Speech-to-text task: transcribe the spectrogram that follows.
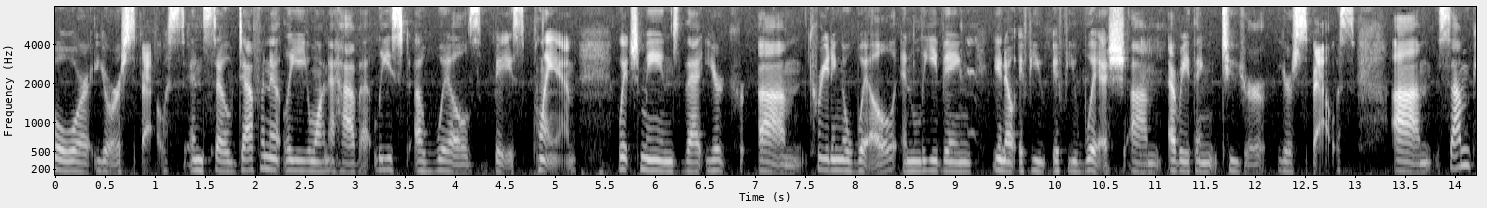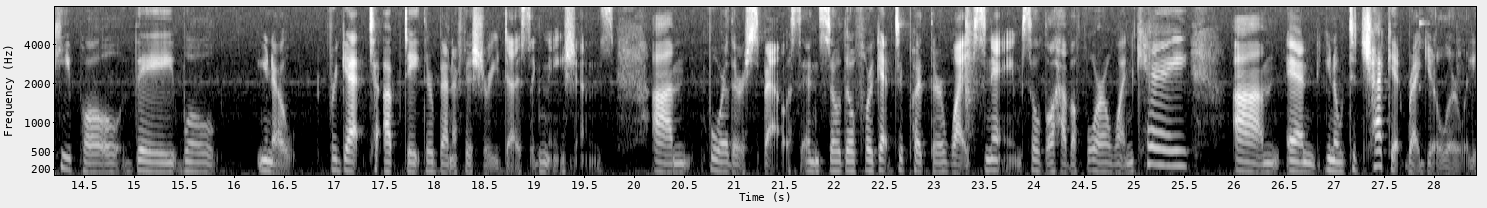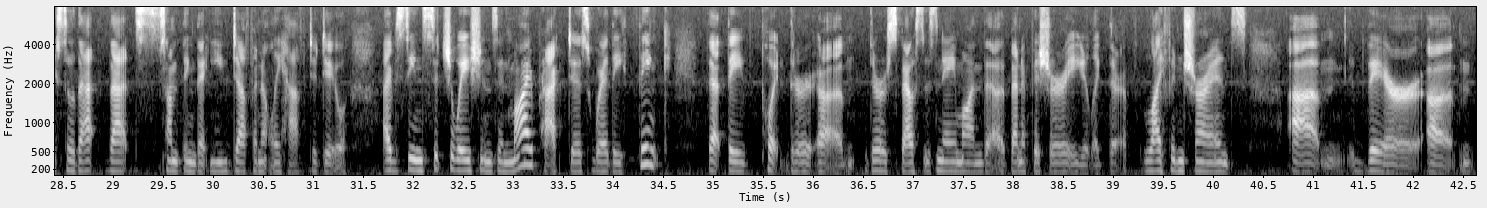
for your spouse, and so definitely you want to have at least a wills-based plan, which means that you're um, creating a will and leaving, you know, if you if you wish, um, everything to your your spouse. Um, some people they will, you know, forget to update their beneficiary designations um, for their spouse. And so they'll forget to put their wife's name. So they'll have a 401k. Um, and you know to check it regularly. So that that's something that you definitely have to do. I've seen situations in my practice where they think that they've put their um, their spouse's name on the beneficiary like their life insurance um, their um,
